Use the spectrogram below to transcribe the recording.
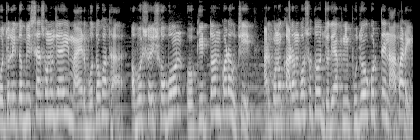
প্রচলিত বিশ্বাস অনুযায়ী মায়ের ব্রতকথা অবশ্যই শোভন ও কীর্তন করা উচিত। আর কোনো কারণবশত যদি আপনি পুজোও করতে না পারেন,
